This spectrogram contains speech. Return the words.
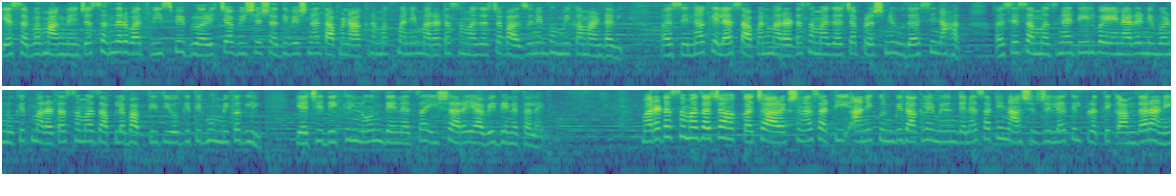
या सर्व मागण्यांच्या संदर्भात वीस फेब्रुवारीच्या विशेष अधिवेशनात आपण आक्रमकपणे मराठा समाजाच्या बाजूने भूमिका मांडावी असे न केल्यास आपण मराठा समाजाच्या प्रश्नी उदासीन आहात असे समजण्यात येईल व येणाऱ्या निवडणुकीत मराठा समाज आपल्या बाबतीत योग्य ती भूमिका घेईल याची देखील नोंद देण्याचा इशारा यावेळी देण्यात आलाय. मराठा समाजाच्या हक्काच्या आरक्षणासाठी आणि कुणबी दाखले मिळवून देण्यासाठी नाशिक जिल्ह्यातील प्रत्येक आमदाराने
